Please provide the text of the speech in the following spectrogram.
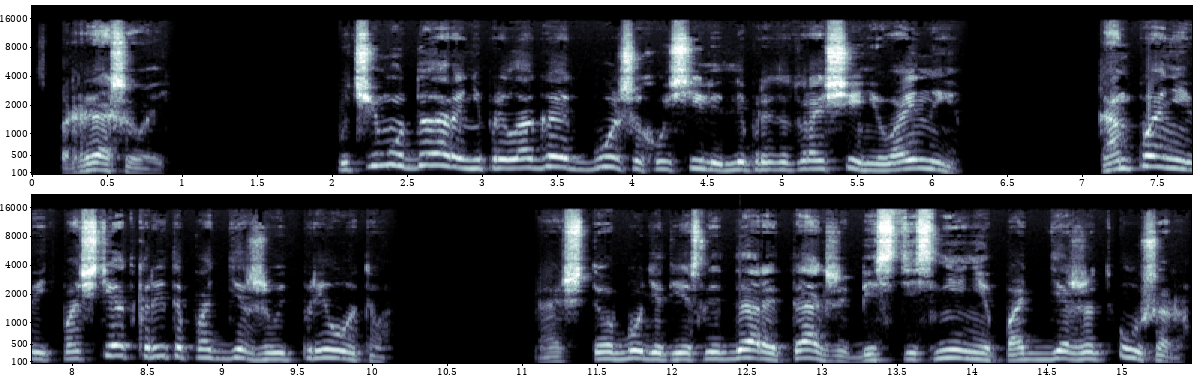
«Спрашивай». «Почему Дары не прилагают больших усилий для предотвращения войны? Компания ведь почти открыто поддерживает Приоту». «А что будет, если Дары также, без стеснения, поддержат Ушар?»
